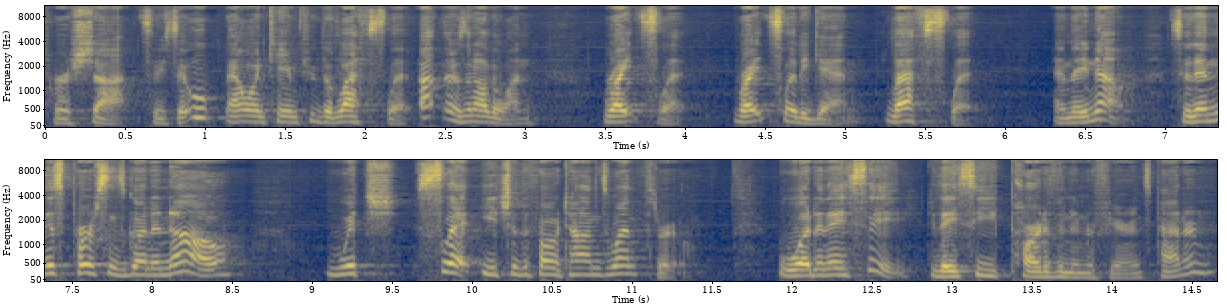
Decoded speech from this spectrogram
per shot. So you say, oop, that one came through the left slit. Oh, there's another one. Right slit. Right slit again. Left slit. And they know. So then this person's going to know which slit each of the photons went through. What do they see? Do they see part of an interference pattern?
